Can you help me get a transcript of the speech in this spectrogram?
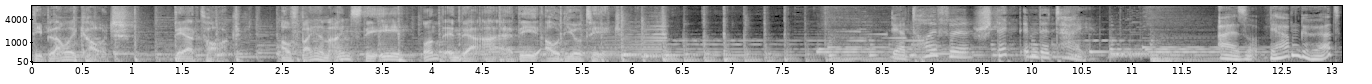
Die blaue Couch. Der Talk. Auf bayern1.de und in der ARD Audiothek. Der Teufel steckt im Detail. Also, wir haben gehört,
